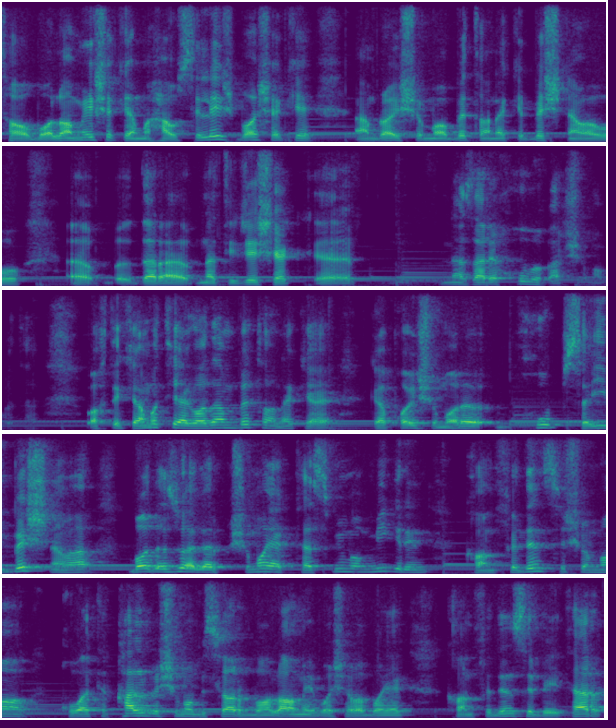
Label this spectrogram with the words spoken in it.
تا بالا میشه که اما حوصلهش باشه که امرای شما بتانه که بشنوه و در نتیجهش یک نظر خوب بر شما بده. وقتی که امت یک آدم بتانه که گپای شما رو خوب صحیح بشنوه بعد از او اگر شما یک تصمیم رو می‌گیرین confidence شما قوت قلب شما بسیار بالا می باشه و با یک confidence بهتر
